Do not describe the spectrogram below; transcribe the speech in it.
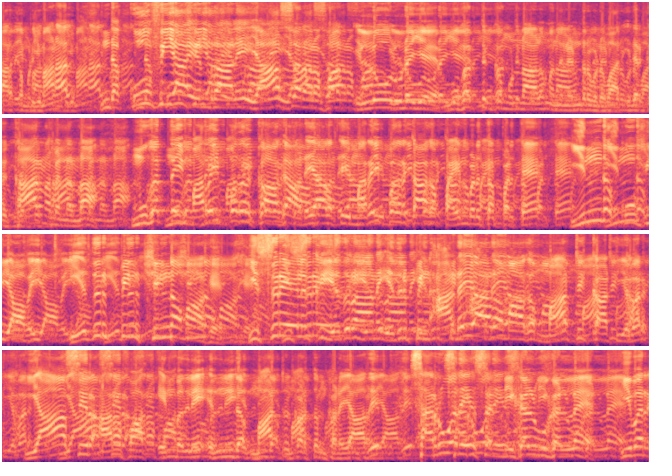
பார்க்க முடியும். ஆனால் இந்த கூஃபியா என்றாலே யாசர் அரபாத் எல்லோருடைய முகத்துக்கு முன்னாலும் வந்து நின்று விடுவார். இதற்கு காரணம் என்னன்னா முகத்தை மறைப்பதற்காக அடையாளத்தை மறைப்பதற்காக பயன்படுத்தப்பட்ட இந்த கூஃபியாவை எதிர்ப்பின் சின்னமாக இஸ்ரேலுக்கு எதிரான எதிர்ப்பின் அடையாளமாக மாற்றி காட்டியவர் யாசிர் அரபாத் என்பதிலே எந்த மாற்று கருத்தும் கிடையாது. சர்வதேச நிகழ்வுகள்ல இவர்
